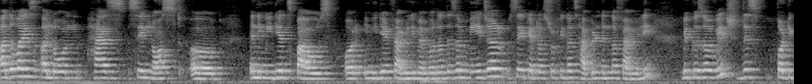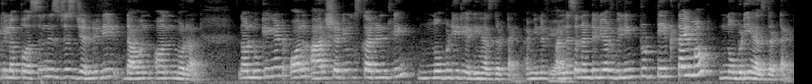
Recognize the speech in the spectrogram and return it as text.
otherwise alone has say lost uh, an immediate spouse or immediate family member or there's a major say catastrophe that's happened in the family because of which this particular person is just generally down on morale now looking at all our schedules currently nobody really has the time i mean if Yeah. unless and until you're willing to take time out nobody has the time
